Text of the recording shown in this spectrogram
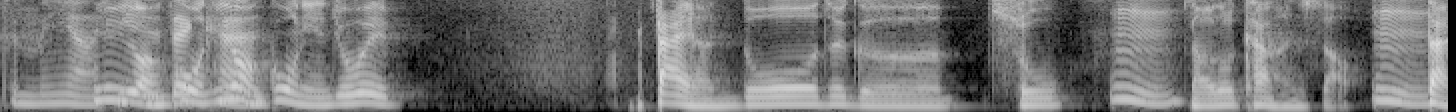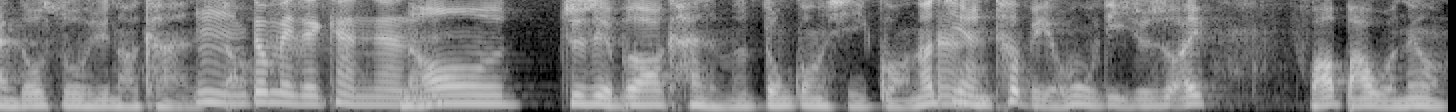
怎么样？以往过以往过年就会带很多这个书，嗯，然后都看很少，嗯，带很多书回去，然后看很少，嗯、都没在看呢。然后就是也不知道看什么，东逛西逛。那今年特别有目的，就是说，哎、嗯，我要把我那种。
